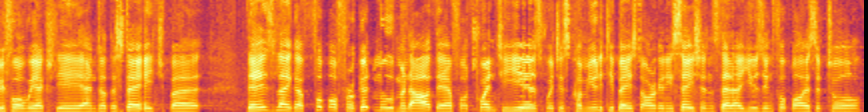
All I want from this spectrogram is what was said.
before we actually enter the stage, but there is like a football for good movement out there for 20 years, which is community-based organizations that are using football as a tool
